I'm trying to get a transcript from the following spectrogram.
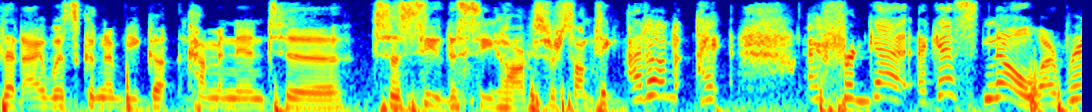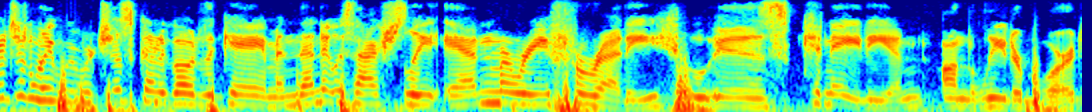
that I was going to be go- coming in to, to see the Seahawks or something. I don't, I, I forget. I guess no. Originally, we were just going to go to the game, and then it was actually Anne Marie Ferretti, who is Canadian, on the leaderboard.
